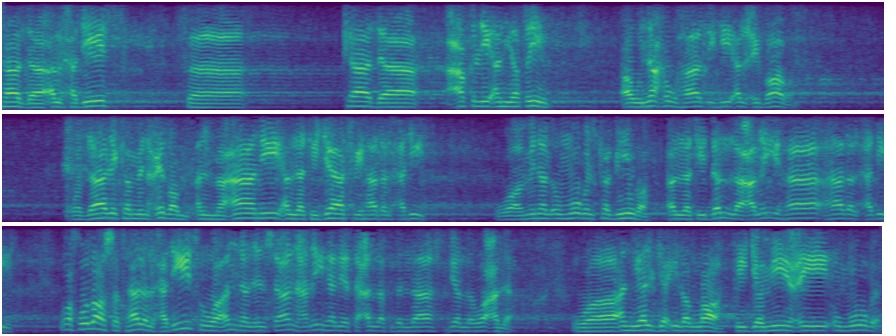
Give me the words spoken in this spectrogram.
هذا الحديث فكاد عقلي أن يطير أو نحو هذه العبارة. وذلك من عظم المعاني التي جاءت في هذا الحديث ومن الأمور الكبيرة التي دل عليها هذا الحديث. وخلاصة هذا الحديث هو أن الإنسان عليه أن يتعلق بالله جل وعلا وأن يلجأ إلى الله في جميع أموره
